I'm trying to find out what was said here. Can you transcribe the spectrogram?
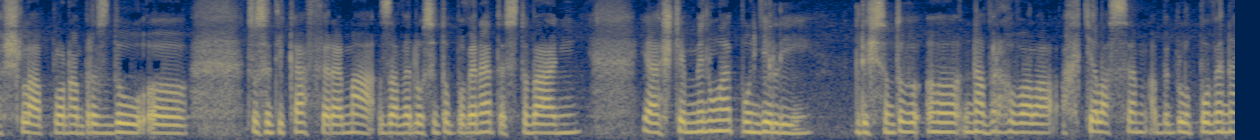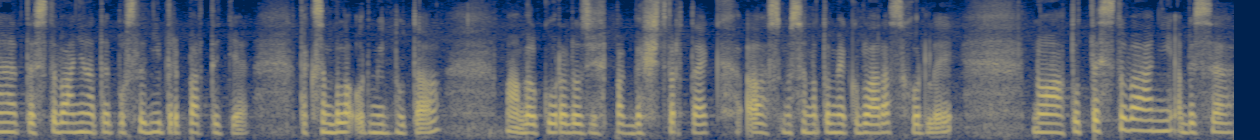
šláplo na brzdu, co se týká firm a zavedlo se to povinné testování. Já ještě minulé pondělí když jsem to navrhovala a chtěla jsem, aby bylo povinné testování na té poslední tripartitě, tak jsem byla odmítnuta. Mám velkou radost, že pak ve čtvrtek jsme se na tom jako vláda shodli. No a to testování, aby se,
